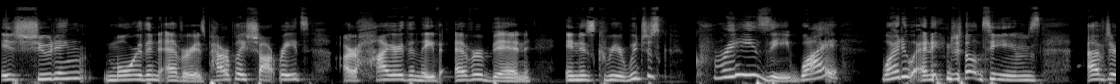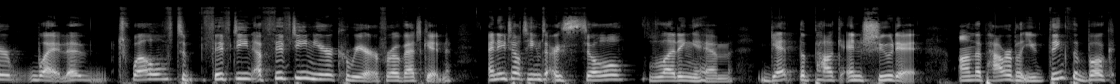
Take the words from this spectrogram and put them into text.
is shooting more than ever. His power play shot rates are higher than they've ever been in his career, which is crazy. Why? Why do NHL teams after what a 12 to 15 a 15 year career for Ovechkin NHL teams are still letting him get the puck and shoot it on the power play. You'd think the book,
